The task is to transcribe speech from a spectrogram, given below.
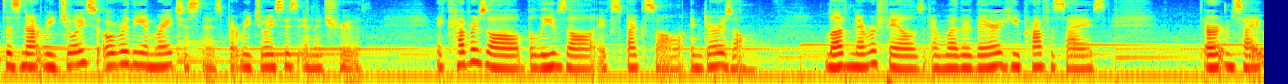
does not rejoice over the unrighteousness, but rejoices in the truth. It covers all, believes all, expects all, endures all. Love never fails, and whether there he prophesies, or I'm sorry,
